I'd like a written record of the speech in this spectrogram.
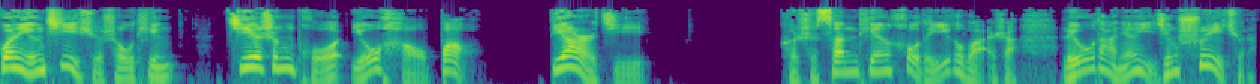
欢迎继续收听《接生婆有好报》第二集。可是三天后的一个晚上，刘大娘已经睡去了。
